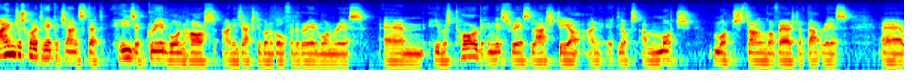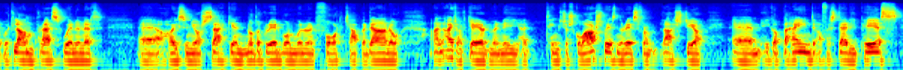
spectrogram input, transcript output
I'm just going to take a chance that he's a grade 1 horse and he's actually going to go for the grade 1 race. Um, he was third in this race last year, and it looks a much, much stronger version of that race uh, with L'Homme Presse winning it. Uh, your second, another Grade 1 winner in fourth, Capodanno. And I thought Gaillard Mesnil had things just go arseways in the race from last year. Um, he got behind off a steady pace,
